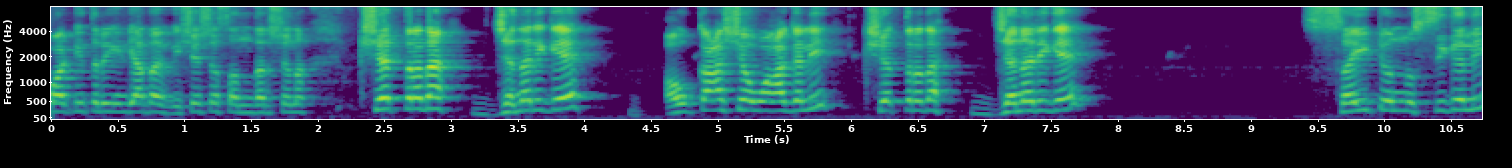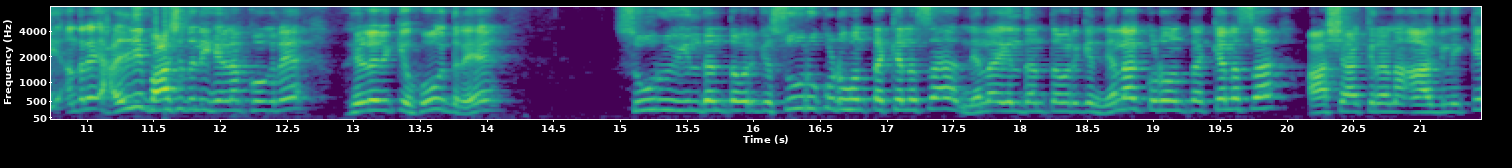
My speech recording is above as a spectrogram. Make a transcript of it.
ಫಾರ್ಟಿ ತ್ರೀ ಇಂಡಿಯಾದ ವಿಶೇಷ ಸಂದರ್ಶನ ಕ್ಷೇತ್ರದ ಜನರಿಗೆ ಅವಕಾಶವಾಗಲಿ ಕ್ಷೇತ್ರದ ಜನರಿಗೆ ಸೈಟನ್ನು ಸಿಗಲಿ, ಅಂದರೆ ಹಳ್ಳಿ ಭಾಷೆದಲ್ಲಿ ಹೇಳಕ್ಕೆ ಹೋದರೆ ಹೇಳಲಿಕ್ಕೆ ಹೋದರೆ ಸೂರು ಇಲ್ದಂಥವರಿಗೆ ಸೂರು ಕೊಡುವಂಥ ಕೆಲಸ, ನೆಲ ಇಲ್ದಂಥವರಿಗೆ ನೆಲ ಕೊಡುವಂಥ ಕೆಲಸ, ಆಶಾಕಿರಣ ಆಗಲಿಕ್ಕೆ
